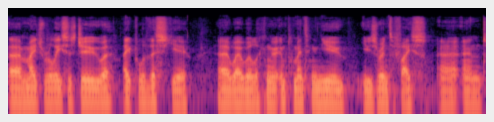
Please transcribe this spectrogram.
uh, major release is due uh, April of this year, uh, where we're looking at implementing a new user interface uh, and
